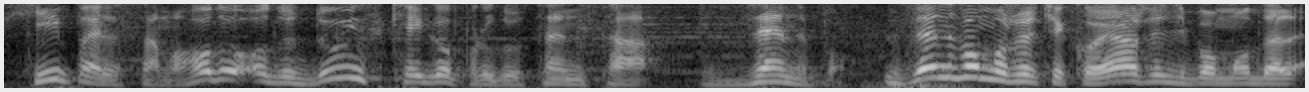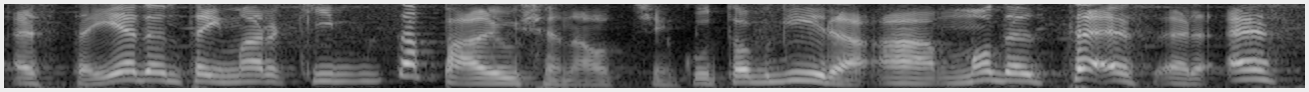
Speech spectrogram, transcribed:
hiper samochodu od duńskiego producenta Zenvo. Zenvo możecie kojarzyć, bo model ST1 tej marki zapalił się na odcinku Top Geara, a model TSR S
